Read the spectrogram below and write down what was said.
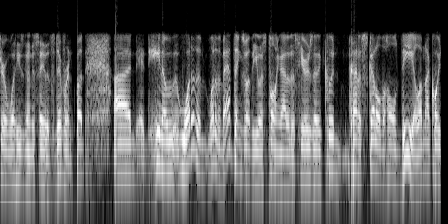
sure what he's going to say that's different. But uh, you know, one of the one of the bad things about the U.S. pulling out of this here is that it could kind of scuttle the whole deal. I'm not quite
